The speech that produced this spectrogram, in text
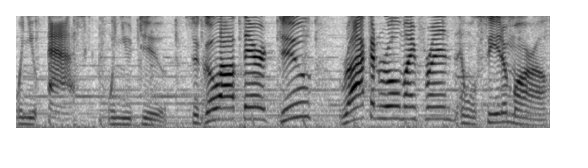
when you ask, when you do. So go out there, do, Rock and roll, my friends, and we'll see you tomorrow.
